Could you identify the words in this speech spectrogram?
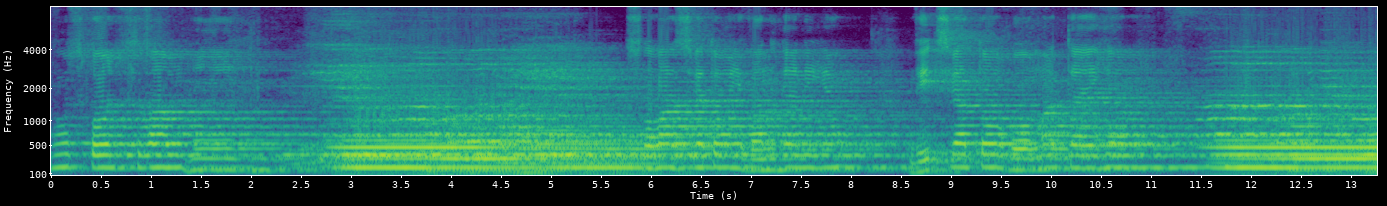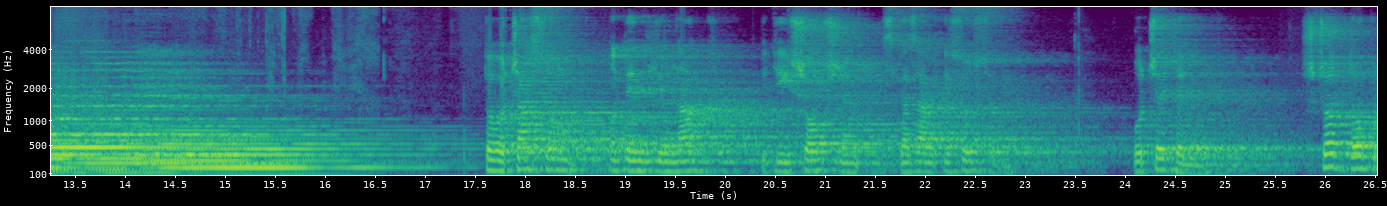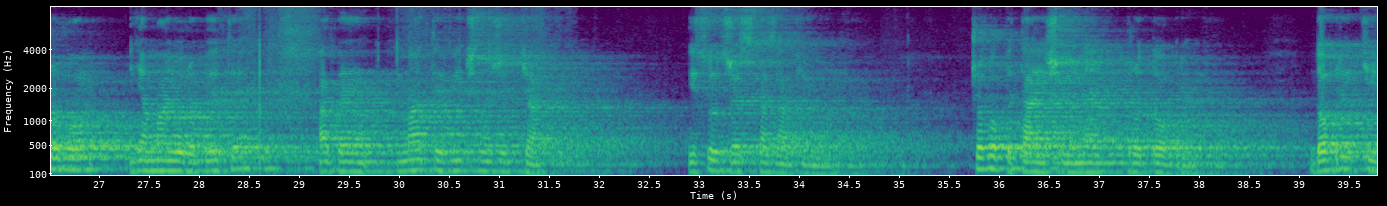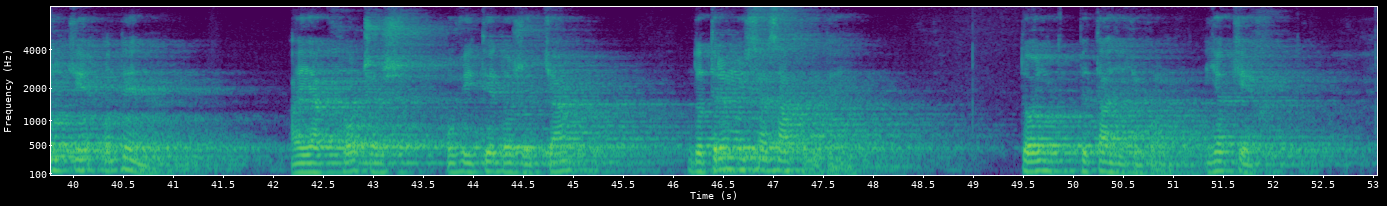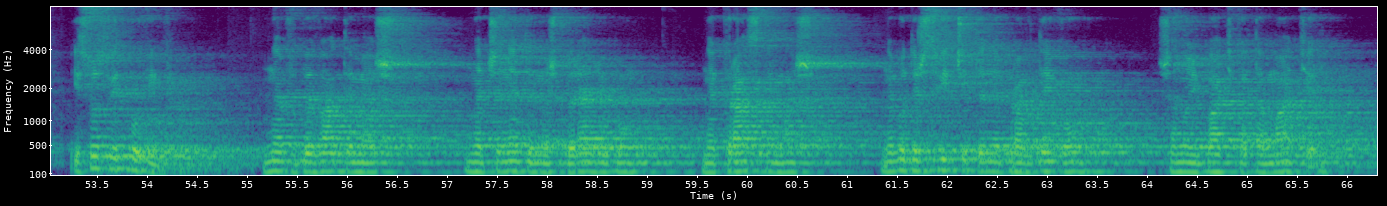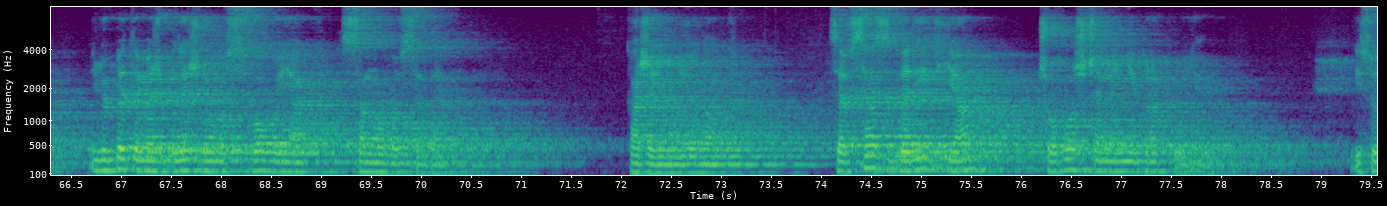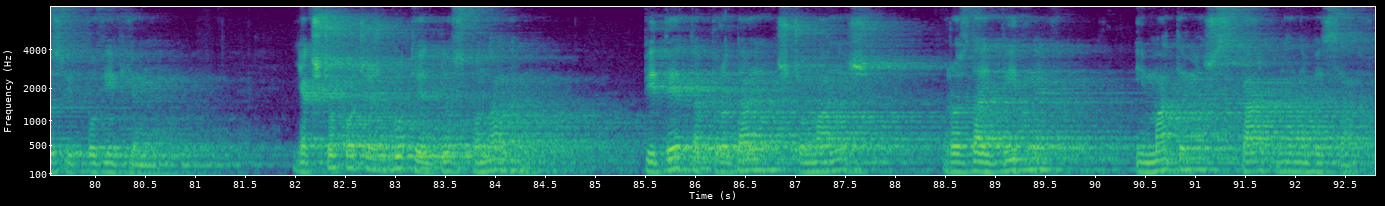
Господь з вами. Слова Святого Євангелія від Святого Матея. Того часу один юнак, підійшовши, сказав Ісусові, Учителю, що доброго я маю робити, аби мати вічне життя? Ісус же сказав йому, чого питаєш мене про добре? Добрий тільки один, а як хочеш увійти до життя, дотримуйся заповідей. Той питає його, яких? Ісус відповів: не вбиватимеш, не чинитимеш перелюбу, не крастимеш, не будеш свідчити неправдиво, шануй батька та матір, і любитимеш ближнього свого як самого себе. Каже йому юнак, це все зберіг я, чого ще мені бракує. Ісус відповів йому, якщо хочеш бути досконалим, піди та продай, що маєш, роздай бідних і матимеш скарб на небесах,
